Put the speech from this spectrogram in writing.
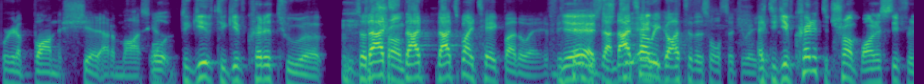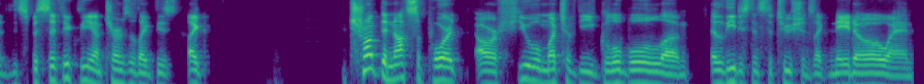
we're gonna bomb the shit out of Moscow. Well, to give to give credit to uh, so to that's Trump, that that's my take, by the way. yeah, that's to, how and, we got to this whole situation. And to give credit to Trump, honestly, for specifically in terms of like these, like Trump did not support or fuel much of the global um, elitist institutions like NATO and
